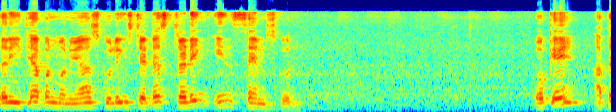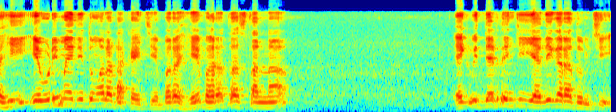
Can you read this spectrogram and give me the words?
तर इथे आपण म्हणूया schooling status studying in same school okay आता ही एवढी माहिती तुम्हाला टाकायची आहे. बरं हे भरत असताना एक विद्यार्थ्यांची यादी करा तुमची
